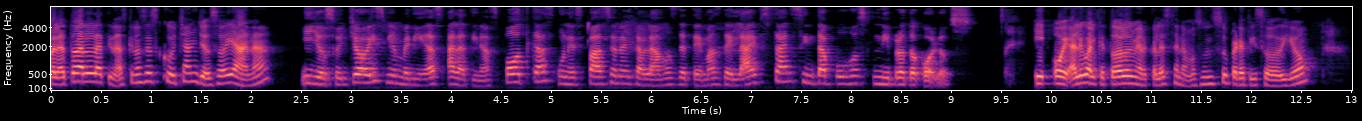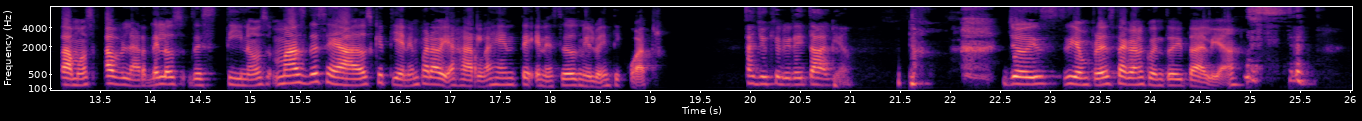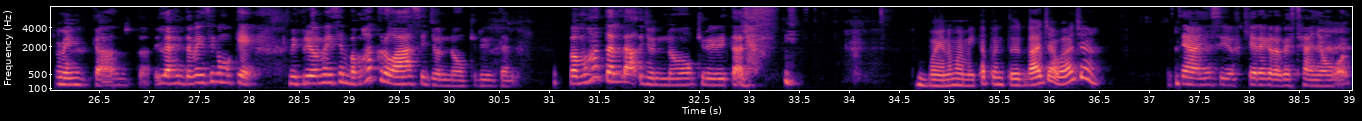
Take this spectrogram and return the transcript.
Hola a todas las latinas que nos escuchan, yo soy Ana. Y yo soy Joyce, bienvenidas a Latinas Podcast, un espacio en el que hablamos de temas de lifestyle sin tapujos ni protocolos. Y hoy, al igual que todos los miércoles, tenemos un super episodio. Vamos a hablar de los destinos más deseados que tienen para viajar la gente en este 2024. Ay, yo quiero ir a Italia. Joyce siempre está con el cuento de Italia. me encanta. Y la gente me dice como que, mis primos me dicen, vamos a Croacia, y yo no quiero ir a Italia. Vamos a tal lado, yo no quiero ir a Italia. Bueno, mamita, pues entonces vaya, vaya. Este año, si Dios quiere, creo que este año voy.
